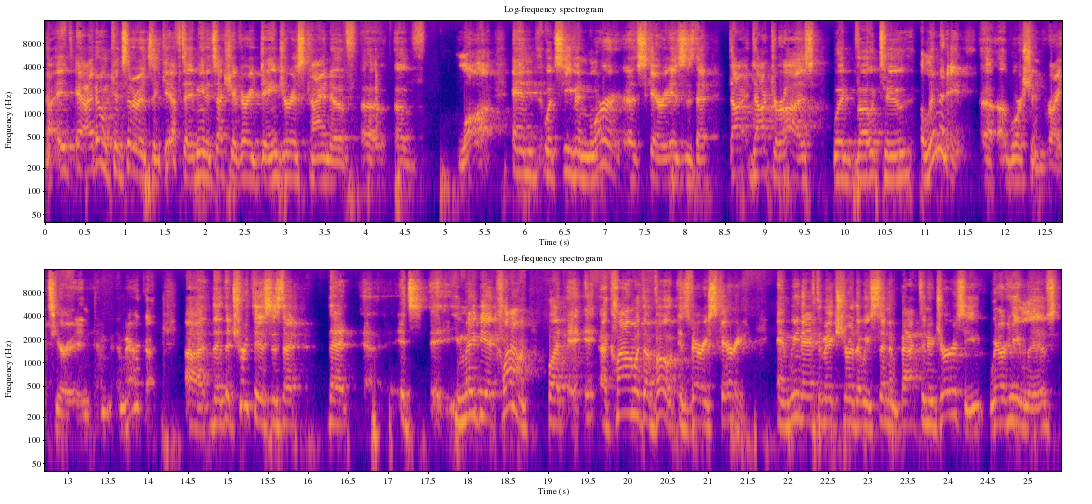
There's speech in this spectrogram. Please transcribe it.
No, it, I don't consider it as a gift. I mean, it's actually a very dangerous kind of, uh, of law. And what's even more uh, scary is, is that Dr. Oz would vote to eliminate uh, abortion rights here in, America. Uh, the, the truth is, is that that uh, it's you may be a clown, but a clown with a vote is very scary. And we have to make sure that we send him back to New Jersey, where he lives,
